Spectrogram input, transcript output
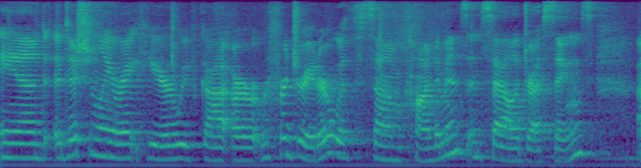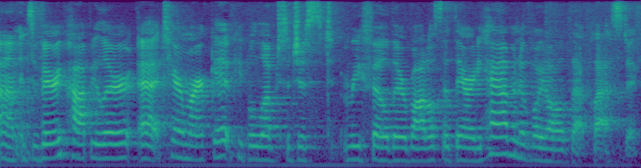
And additionally right here we've got our refrigerator with some condiments and salad dressings. Um, it's very popular at Tare Market. People love to just refill their bottles that they already have and avoid all of that plastic.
